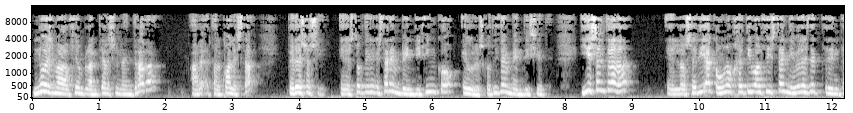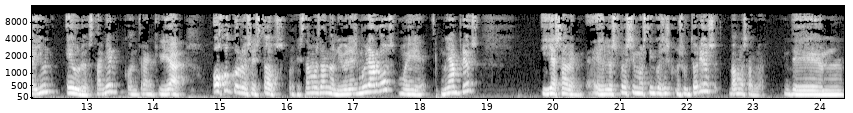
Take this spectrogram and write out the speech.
no es mala opción plantearse una entrada, tal cual está, pero eso sí, el stock tiene que estar en 25 euros, cotiza en 27. Y esa entrada eh, lo sería con un objetivo alcista en niveles de 31 euros, también con tranquilidad. Ojo con los stops, porque estamos dando niveles muy largos, muy, muy amplios, y ya saben, en los próximos 5 o 6 consultorios vamos a hablar de um,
